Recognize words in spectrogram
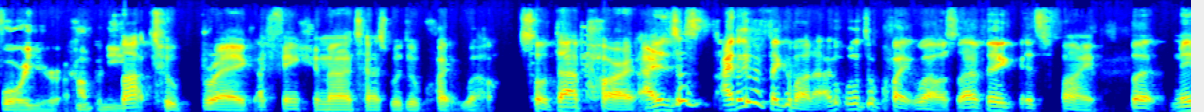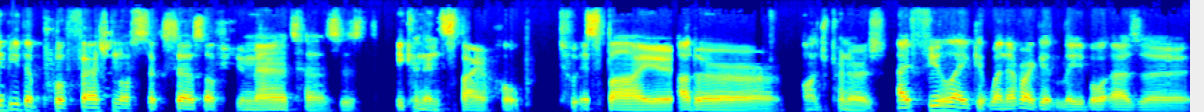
for your company? Not to brag, I think Humanitas will do quite well. So that part, I just I don't even think about it. I will do quite well. So I think it's fine. But maybe the professional success of Humanitas is it can inspire hope to inspire other entrepreneurs. I feel like whenever I get labeled as a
